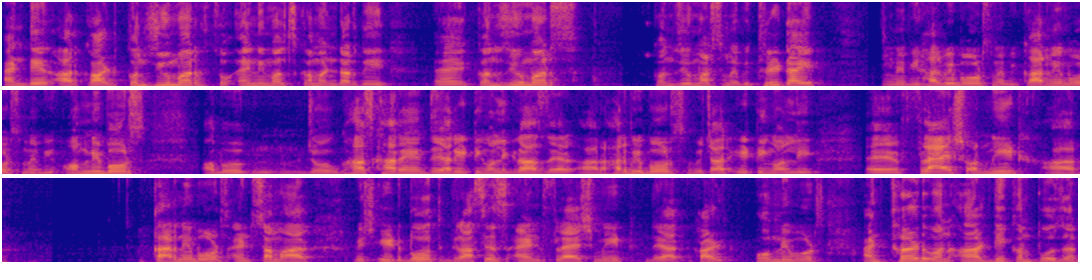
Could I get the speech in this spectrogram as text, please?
and they are called consumer. So, animals come under the uh, consumers. Consumers may be three type, maybe herbivores, maybe carnivores, maybe omnivores. अब जो घास खा रहे हैं they are eating only grass there are herbivores which are eating only flesh और meat are carnivores and some are which eat both grasses and flesh meat they are called omnivores and third one are decomposer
